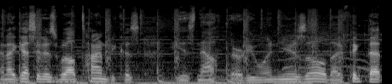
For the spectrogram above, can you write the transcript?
and I guess it is well timed because he is now 31 years old. I think that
